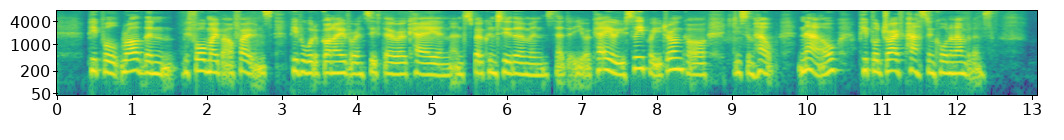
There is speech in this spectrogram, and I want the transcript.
people rather than before mobile phones, people would have gone over and see if they were okay and, and spoken to them and said, Are you okay? Are you asleep? Are you drunk? Or do you need some help? Now people drive past and call an ambulance.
